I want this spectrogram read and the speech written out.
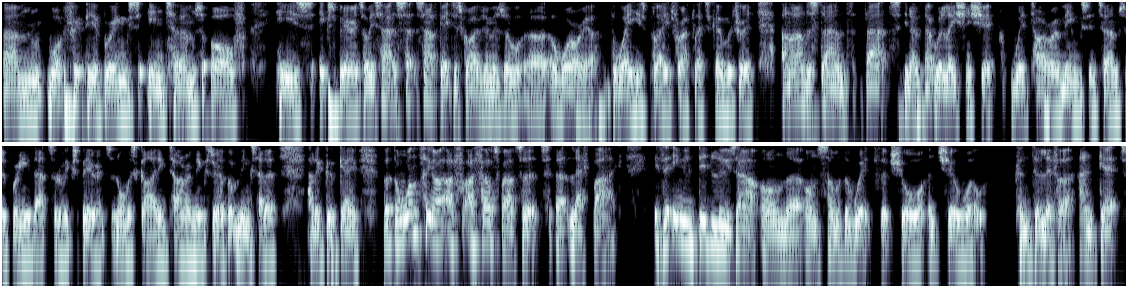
um, what Trippier brings in terms of his experience. I mean, Southgate described him as a, a, warrior, the way he's played for Atletico Madrid, and I understand that you know that relationship with Tyrone Mings in terms of bringing that sort of experience and almost guiding Tyrone Mings through. I thought Mings had a had a good game, but the one thing I felt about it at left back is that England did lose out on uh, on some of the width that Shaw and Chilwell can deliver and get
